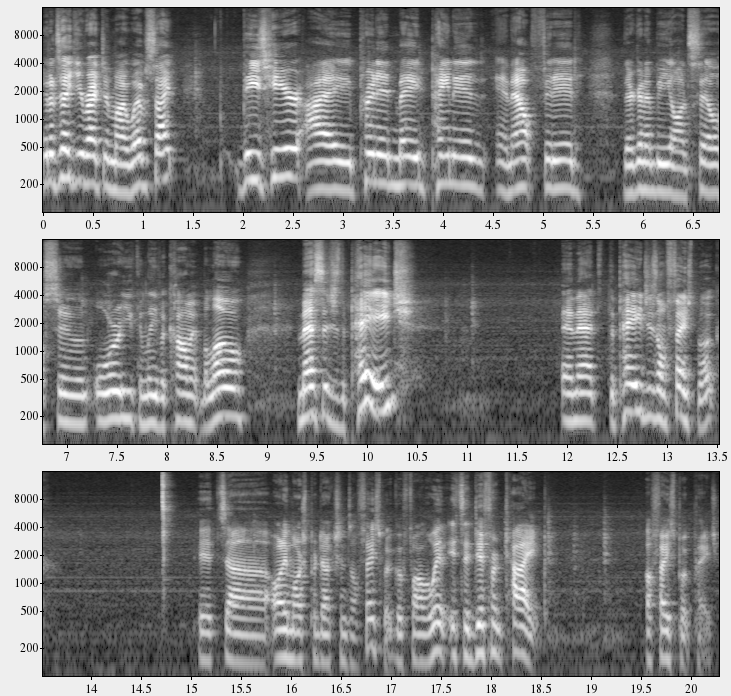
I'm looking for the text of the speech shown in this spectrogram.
It'll take you right to my website. These here I printed, made, painted, and outfitted. They're going to be on sale soon, or you can leave a comment below. Message the page, and that the page is on Facebook. It's uh, Audie Marsh Productions on Facebook. Go follow it. It's a different type of Facebook page.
